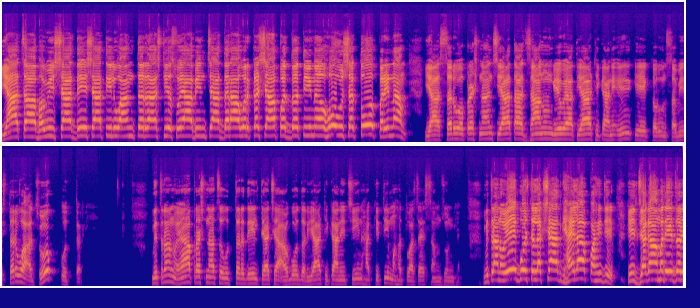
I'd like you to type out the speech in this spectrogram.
याचा भविष्यात देशातील व आंतरराष्ट्रीय सोयाबीनच्या दरावर कशा पद्धतीनं होऊ शकतो परिणाम? या सर्व प्रश्नांची आता जाणून घेऊयात. या ठिकाणी एक एक करून सविस्तर व अचूक उत्तर. मित्रांनो या प्रश्नाचं उत्तर देईल त्याच्या अगोदर. या ठिकाणी चीन हा किती महत्त्वाचा आहे समजून घ्या. मित्रांनो एक गोष्ट लक्षात घ्यायला पाहिजे की जगामध्ये जर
